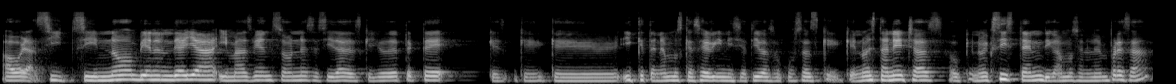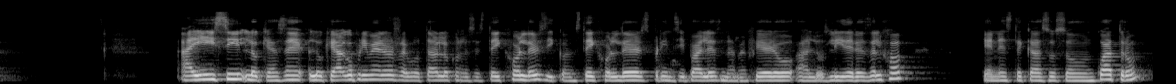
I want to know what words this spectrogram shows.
Ahora, si, si no vienen de allá y más bien son necesidades que yo detecté que, que, que, y que tenemos que hacer iniciativas o cosas que, que no están hechas o que no existen, digamos, en la empresa, Ahí sí lo que, hace, lo que hago primero es rebotarlo con los stakeholders y con stakeholders principales me refiero a los líderes del hub, que en este caso son cuatro.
